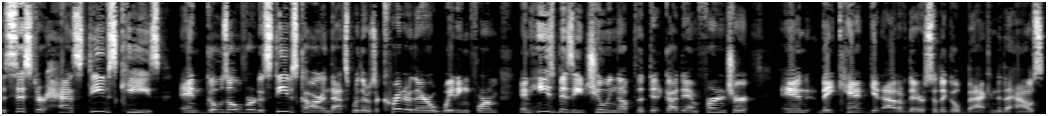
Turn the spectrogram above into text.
the sister has Steve's keys and goes over to Steve's car and that's where there's a critter there waiting for him and he's busy chewing up the d- goddamn furniture and they can't get out of there so they go back into the house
